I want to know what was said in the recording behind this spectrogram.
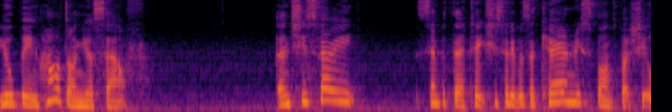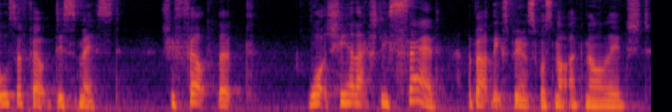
You're being hard on yourself. And she's very sympathetic. She said it was a caring response, but she also felt dismissed. She felt that what she had actually said about the experience was not acknowledged.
